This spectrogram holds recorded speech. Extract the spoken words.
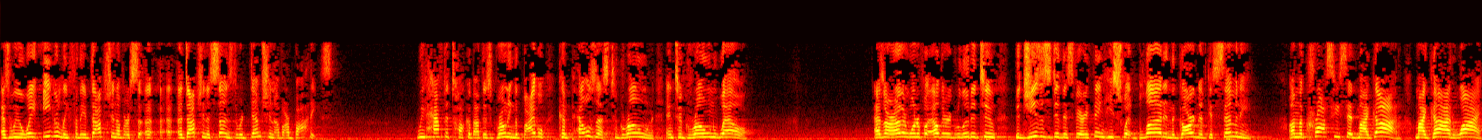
as we await eagerly for the adoption of our uh, uh, adoption as sons, the redemption of our bodies. We have to talk about this groaning. The Bible compels us to groan and to groan well. As our other wonderful elder alluded to, that Jesus did this very thing. He sweat blood in the Garden of Gethsemane. On the cross, he said, My God, my God, why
